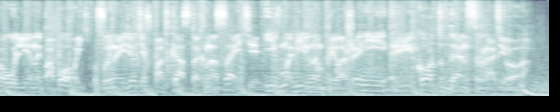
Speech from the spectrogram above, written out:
Радиошоу Лены Поповой вы найдете в подкастах на сайте и в мобильном приложении Record Dance Radio.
